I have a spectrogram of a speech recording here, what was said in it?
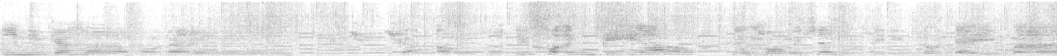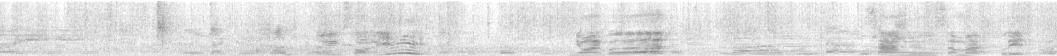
ที่มีแค่เธอเท่านั้ก็เอาเธอได้คนเดียวในห้องไม่ใช่หรือติดโดนได้ไหมเออได้ก็เขาอุ้ยสอรี่ย่อยเบิร์ด สร้างมือสมัครเล่นวัด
